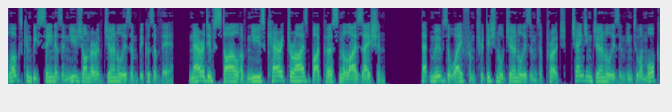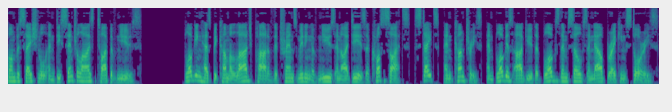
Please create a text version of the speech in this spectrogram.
Blogs can be seen as a new genre of journalism because of their narrative style of news characterized by personalization that moves away from traditional journalism's approach, changing journalism into a more conversational and decentralized type of news. Blogging has become a large part of the transmitting of news and ideas across sites, states, and countries, and bloggers argue that blogs themselves are now breaking stories.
